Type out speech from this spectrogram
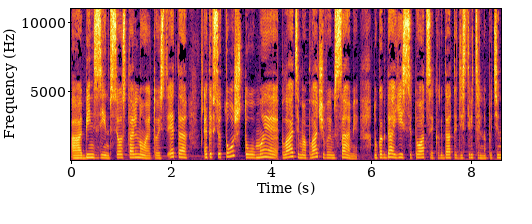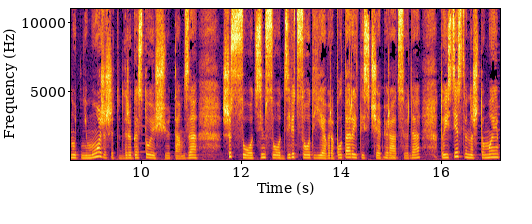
а, бензин, все остальное. То есть это, это все то, что мы платим, оплачиваем сами. Но когда есть ситуации, когда ты действительно потянуть не можешь эту дорогостоящую там за 600, 700, 900 евро, полторы тысячи операцию, mm-hmm. да, то естественно, что мы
